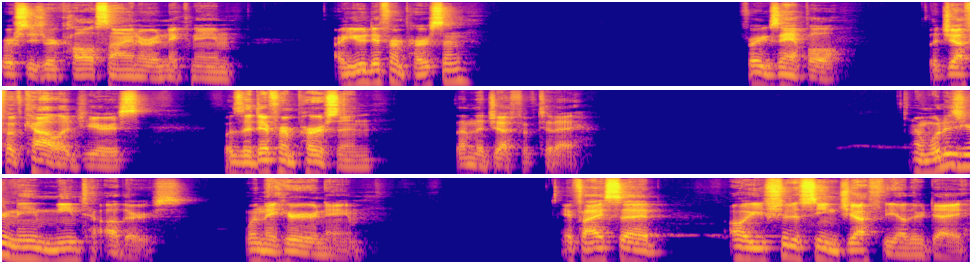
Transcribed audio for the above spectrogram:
versus your call sign or a nickname, are you a different person? For example, the Jeff of college years was a different person than the Jeff of today. And what does your name mean to others when they hear your name? If I said, Oh, you should have seen Jeff the other day,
